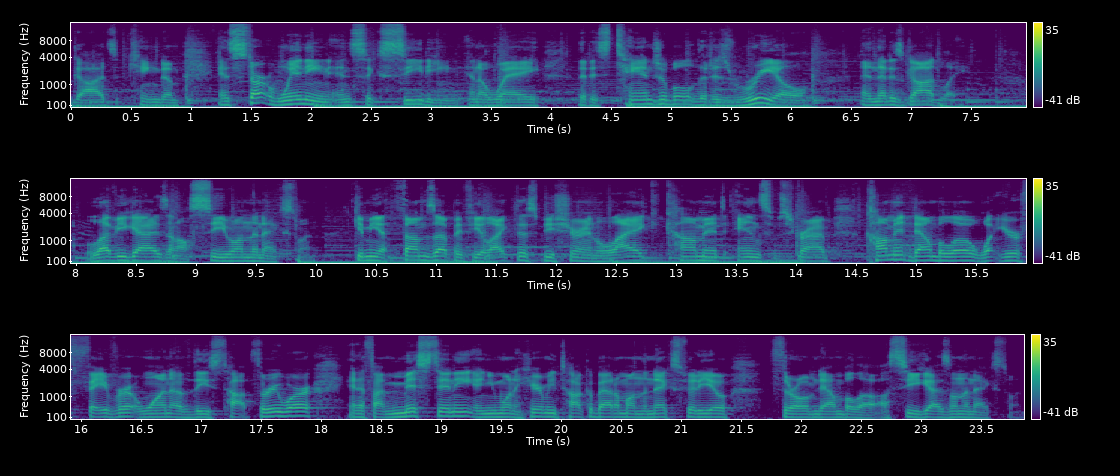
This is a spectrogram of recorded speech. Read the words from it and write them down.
God's kingdom and start winning and succeeding in a way that is tangible, that is real, and that is godly. Love you guys, and I'll see you on the next one. Give me a thumbs up if you like this. Be sure and like, comment, and subscribe. Comment down below what your favorite one of these top three were. And if I missed any and you want to hear me talk about them on the next video, throw them down below. I'll see you guys on the next one.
